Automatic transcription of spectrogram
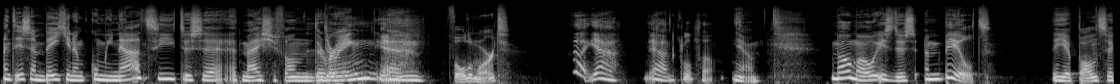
het is een beetje een combinatie tussen het meisje van The, The Ring, en Voldemort. Ah, ja, ja, dat klopt wel. Ja. Momo is dus een beeld. De Japanse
